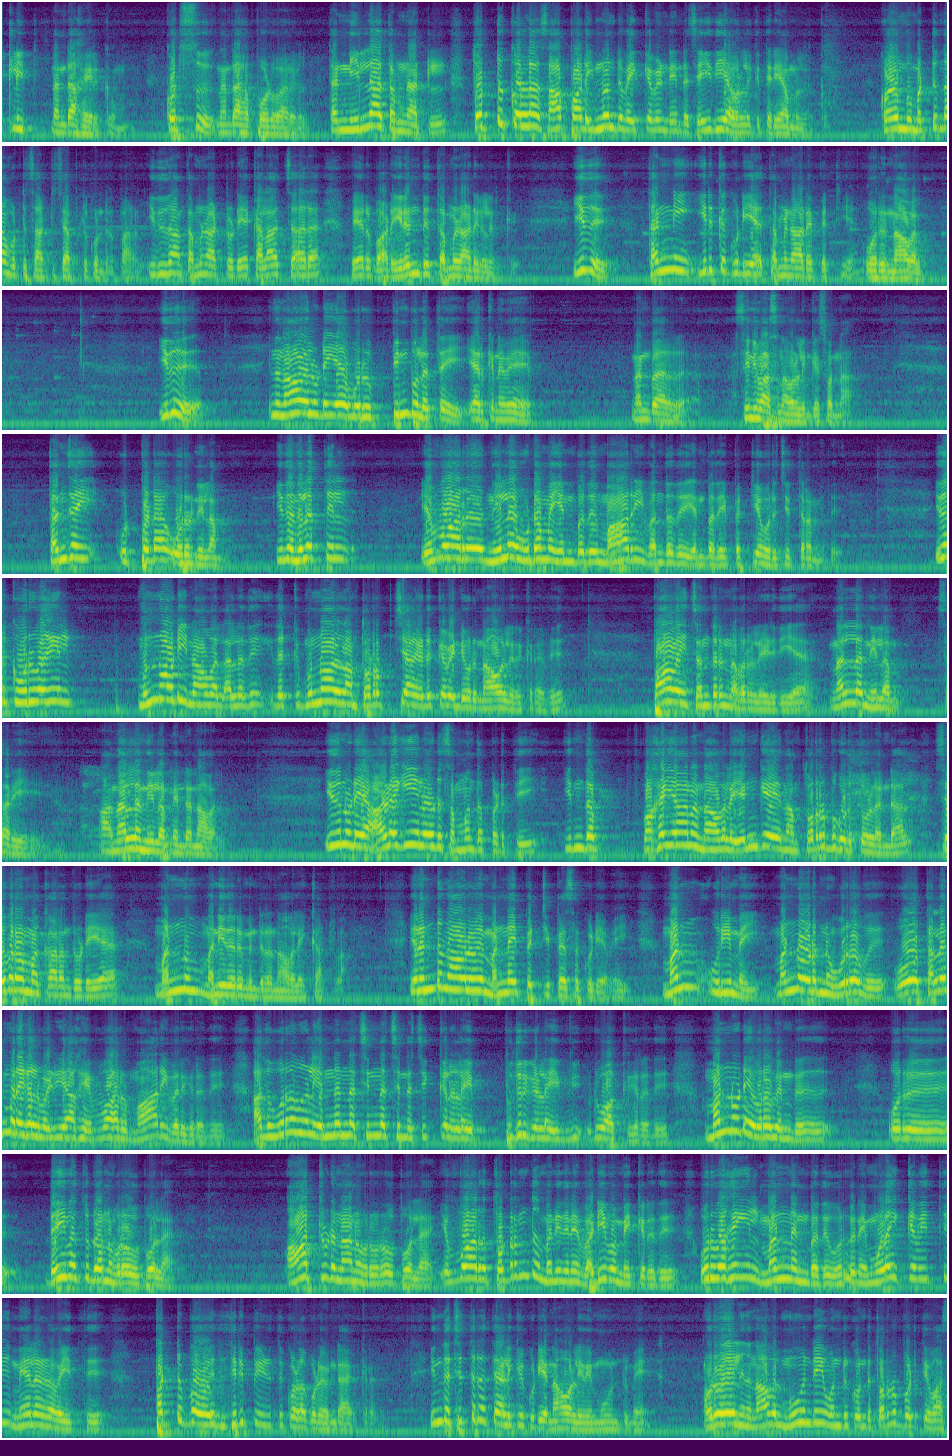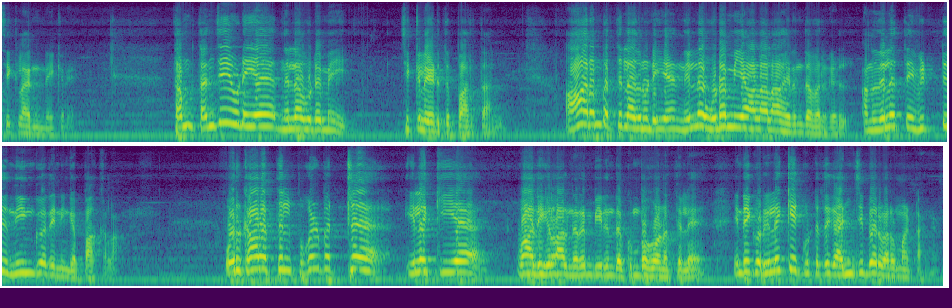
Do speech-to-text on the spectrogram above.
இட்லி நன்றாக இருக்கும் கொட்சு நன்றாக போடுவார்கள். தண்ணி இல்லாத தமிழ்நாட்டில் தொட்டுக்கொள்ள சாப்பாடு இன்னொன்று வைக்க வேண்டும் என்ற செய்தி அவர்களுக்கு தெரியாமல் இருக்கும். குழம்பு மட்டும்தான் விட்டு சாப்பிட்டு சாப்பிட்டு கொண்டிருப்பார்கள். இதுதான் தமிழ்நாட்டுடைய கலாச்சார வேறுபாடு. இரண்டு தமிழ்நாடுகள் இருக்கு. இது தண்ணி இருக்கக்கூடிய தமிழ்நாடை பற்றிய ஒரு நாவல். இது இந்த நாவலுடைய ஒரு பின்புலத்தை ஏற்கனவே நண்பர் சீனிவாசன் அவர்கள் இங்கே சொன்னார். தஞ்சை உட்பட ஒரு நிலம். இந்த நிலத்தில் எவ்வாறு நில உடைமை என்பது மாறி வந்தது என்பதை பற்றிய ஒரு சித்திரம் இது. இதற்கு ஒரு வகையில் முன்னோடி நாவல் அல்லது இதற்கு முன்னால் நாம் தொடர்ச்சியாக எடுக்க வேண்டிய ஒரு நாவல் இருக்கிறது. பாவை சந்திரன் அவர்கள் எழுதிய நல்ல நிலம் சாரி நல்ல நிலம் என்ற நாவல். இதனுடைய அழகியலோடு சம்பந்தப்படுத்தி இந்த வகையான நாவலை எங்கே நாம் தொடர்பு கொடுத்துள்ள என்றால் சிவராமக்காரந்துடைய மண்ணும் மனிதரும் என்ற நாவலை காட்டலாம். இரண்டு நாவலுமே மண்ணை பற்றி பேசக்கூடியவை. மண் உரிமை மண்ணோடன உறவு ஓ தலைமுறைகள் வழியாக எவ்வாறு மாறி வருகிறது? அது உறவுகள் என்னென்ன சின்ன சின்ன சிக்கல்களை புதிர்களை வி- உருவாக்குகிறது? மண்ணுடைய உறவு என்று ஒரு தெய்வத்துடன் உறவு போல ஆற்றுடனான ஒரு உறவு போல எவ்வாறு தொடர்ந்து மனிதனை வடிவமைக்கிறது? ஒரு வகையில் மண் என்பது ஒருவனை முளைக்க வைத்து மேலழ வைத்து பட்டு வைத்து திருப்பி இழுத்துக் கொள்ளக்கூடிய ஒன்றாக இருக்கிறது. இந்த சித்திரத்தை அளிக்கக்கூடிய நாவல் இவை மூன்றுமே. ஒருவேளை இந்த நாவல் மூன்றை ஒன்று கொண்டு தொடர்புபடுத்தி வாசிக்கலாம்னு நினைக்கிறேன். தம் தஞ்சையுடைய நில உடைமை சிக்கலை எடுத்து பார்த்தால் ஆரம்பத்தில் அதனுடைய நில உடைமையாளராக இருந்தவர்கள் அந்த நிலத்தை விட்டு நீங்குவதை நீங்கள் பார்க்கலாம். ஒரு காலத்தில் புகழ்பெற்ற இலக்கியவாதிகளால் நிரம்பியிருந்த கும்பகோணத்தில் இன்றைக்கு ஒரு இலக்கிய கூட்டத்துக்கு அஞ்சு பேர் வரமாட்டாங்க.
